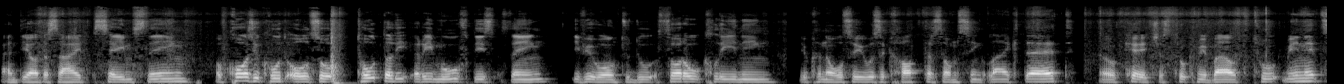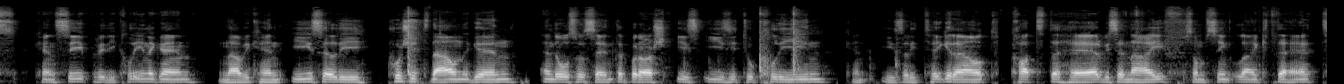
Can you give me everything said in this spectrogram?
and the other side, same thing. Of course, you could also totally remove this thing if you want to do thorough cleaning. You can also use a cutter, something like that. Okay, it just took me about two minutes. Can see pretty clean again. Now we can easily push it down again. And also center brush is easy to clean. Can easily take it out. Cut the hair with a knife something like that.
